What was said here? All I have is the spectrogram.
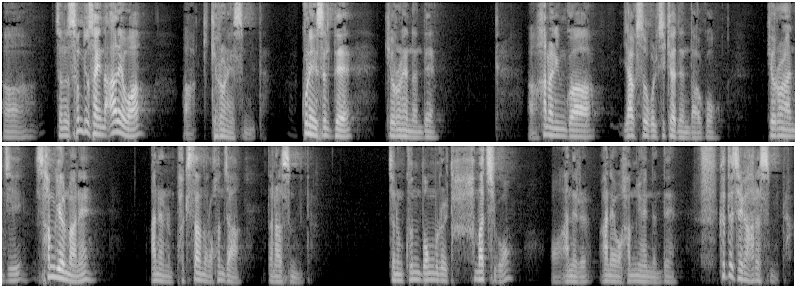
어, 저는 선교사인 아내와 어, 결혼했습니다. 군에 있을 때 결혼했는데 어, 하나님과 약속을 지켜야 된다고 결혼한 지 3개월 만에 아내는 파키스탄으로 혼자 떠났습니다. 저는 군 복무를 다 마치고 어, 아내를 아내와 합류했는데 그때 제가 알았습니다.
